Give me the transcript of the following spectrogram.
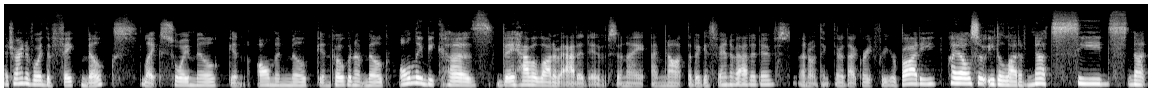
I try and avoid the fake milks like soy milk and almond milk and coconut milk only because they have a lot of additives and I, I'm not the biggest fan of additives. I don't think they're that great for your body. I also eat a lot of nuts, seeds, nut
